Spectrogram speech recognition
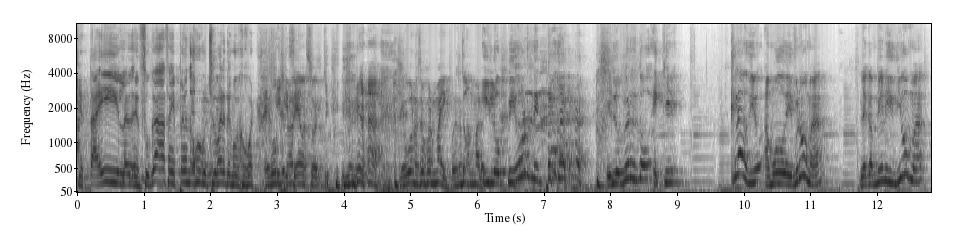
que está ahí en la- en su casa y esperando. Oh, coche madre, tengo que jugar. Y que se llama Suarky. Que bueno, se juega Mike, por eso es No, tan malo. y lo peor de todo, y lo peor de todo es que Claudio, a modo de broma, le cambió el idioma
